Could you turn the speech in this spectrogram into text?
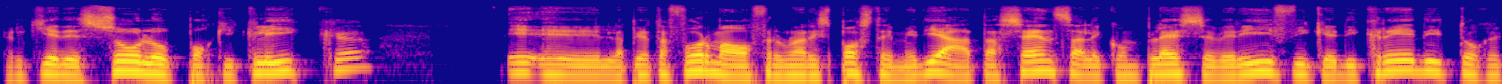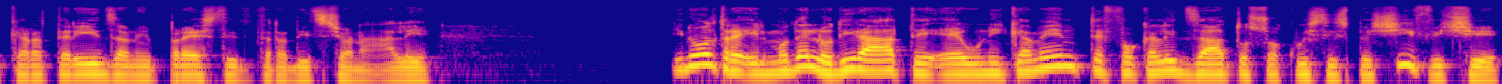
richiede solo pochi clic, e la piattaforma offre una risposta immediata senza le complesse verifiche di credito che caratterizzano i prestiti tradizionali. Inoltre il modello di rate è unicamente focalizzato su acquisti specifici,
